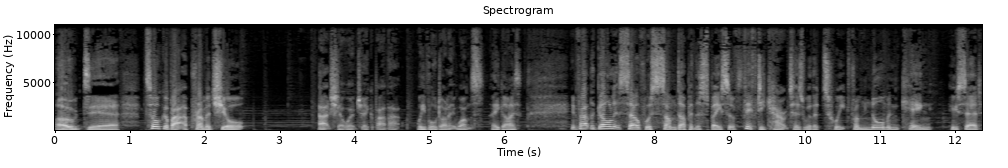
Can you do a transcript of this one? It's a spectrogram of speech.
Oh dear. Talk about a premature. Actually, I won't joke about that. We've all done it once. Hey guys? In fact, the goal itself was summed up in the space of 50 characters with a tweet from Norman King, who said,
